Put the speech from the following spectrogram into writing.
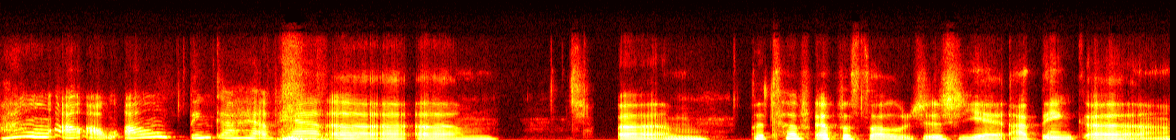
I don't, I, I don't think I have had a, a um, um, a tough episode just yet. I think, uh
